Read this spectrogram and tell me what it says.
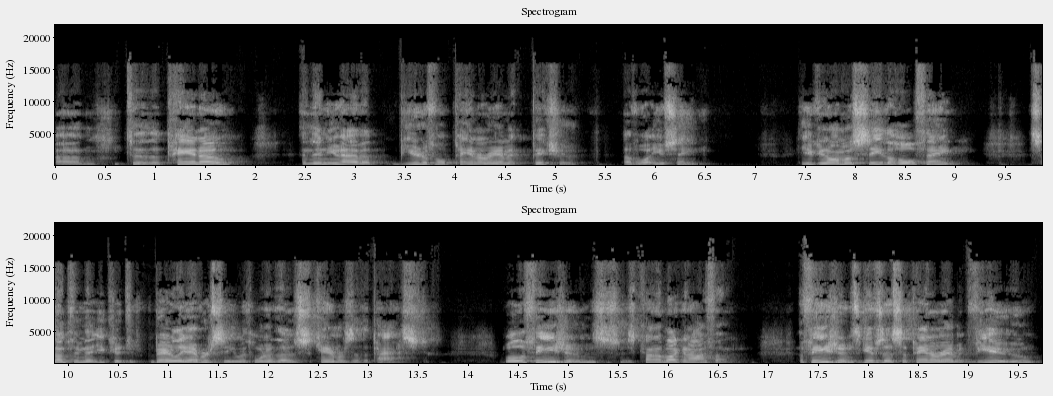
um, to the pano, and then you have a beautiful panoramic picture of what you've seen. You can almost see the whole thing, something that you could barely ever see with one of those cameras of the past. Well, Ephesians is kind of like an iPhone. Ephesians gives us a panoramic view,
